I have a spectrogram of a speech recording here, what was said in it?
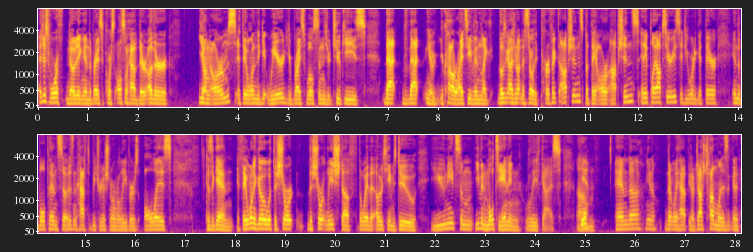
It's just worth noting, and the Braves, of course, also have their other young arms if they wanted to get weird. Your Bryce Wilsons, your Toukis, that that you know your Kyle Wrights, even like those guys are not necessarily perfect options, but they are options in a playoff series if you were to get there in the bullpen. So it doesn't have to be traditional relievers always. Because again, if they want to go with the short the short leash stuff, the way that other teams do, you need some even multi inning relief guys. Um, Yeah. And uh, you know they don't really have you know Josh Tomlin isn't going to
